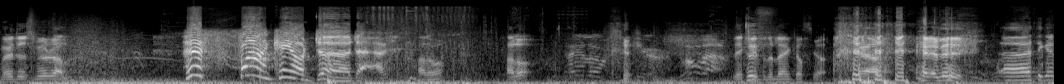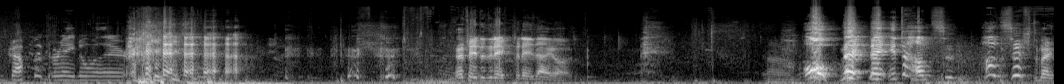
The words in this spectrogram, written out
Var det du som gjorde den? Hur fan kan jag dö där? Hallå? Hallå? Det är klippet och länk Oskar. Ja, är det ni? Uh, I think I dropped a grenade over there. Jag tänkte direkt på dig där jag. Åh! Oh, nej, nej, inte hans! Hans efter mig!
